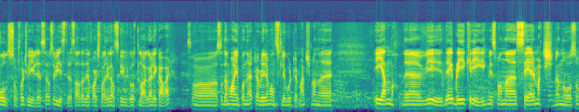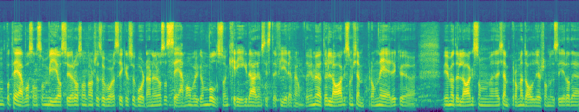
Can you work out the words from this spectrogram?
voldsom fortvilelse. Og så viste det seg at det faktisk var et ganske godt lag allikevel. Så, så de har imponert. Det blir en vanskelig bortematch, men igjen, da. Det, vi, det, blir kriging. Hvis man eh, ser matchene nå som på TV, og sånn som vi også gjør, og som kanskje support, sikkert supporterne gjør, og så ser man hvilken voldsom krig det er de siste fire-fem Vi møter lag som kjemper om nedrykk. Vi møter lag som eh, kjemper om medaljer, som du sier. og det,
